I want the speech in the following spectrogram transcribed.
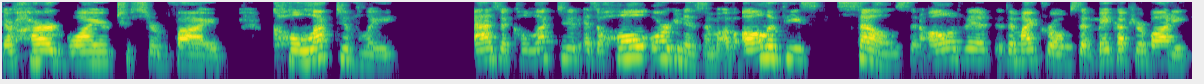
They're hardwired to survive collectively as a collective, as a whole organism of all of these cells and all of the, the microbes that make up your body,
